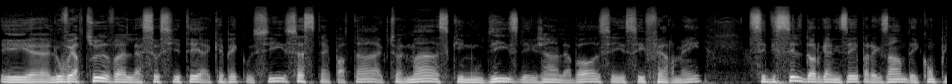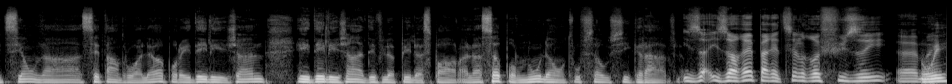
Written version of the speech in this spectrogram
Et euh, l'ouverture vers la société à Québec aussi, ça c'est important. Actuellement, ce qu'ils nous disent les gens là-bas, c'est fermé. C'est difficile d'organiser, par exemple, des compétitions dans cet endroit-là pour aider les jeunes, aider les gens à développer le sport. Alors ça, pour nous, là, on trouve ça aussi grave. Ils, a- ils auraient, paraît-il, refusé euh, Oui.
